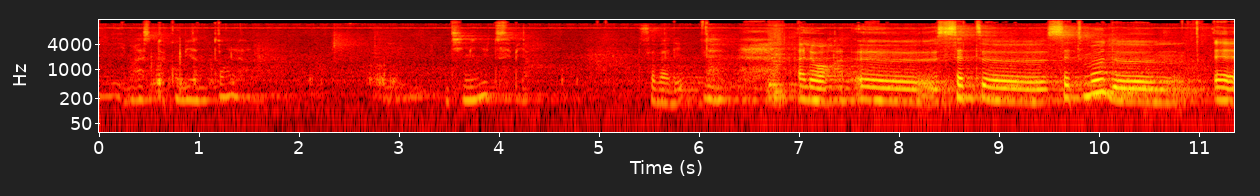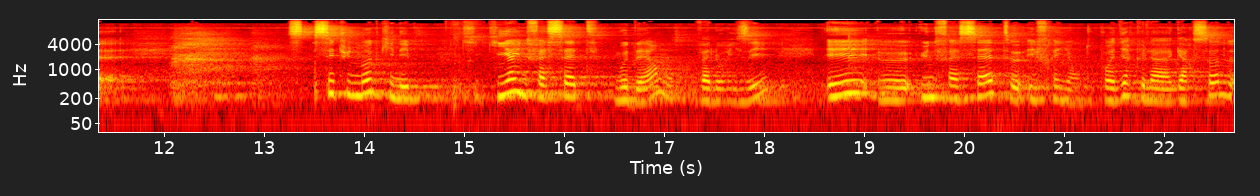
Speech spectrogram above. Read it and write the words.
Il me reste combien de temps là? 10 minutes, c'est bien. Ça va aller. Alors, euh, cette, euh, cette, mode, euh, c'est une mode qui, qui, qui, a une facette moderne, valorisée, et une facette effrayante. On pourrait dire que la garçonne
